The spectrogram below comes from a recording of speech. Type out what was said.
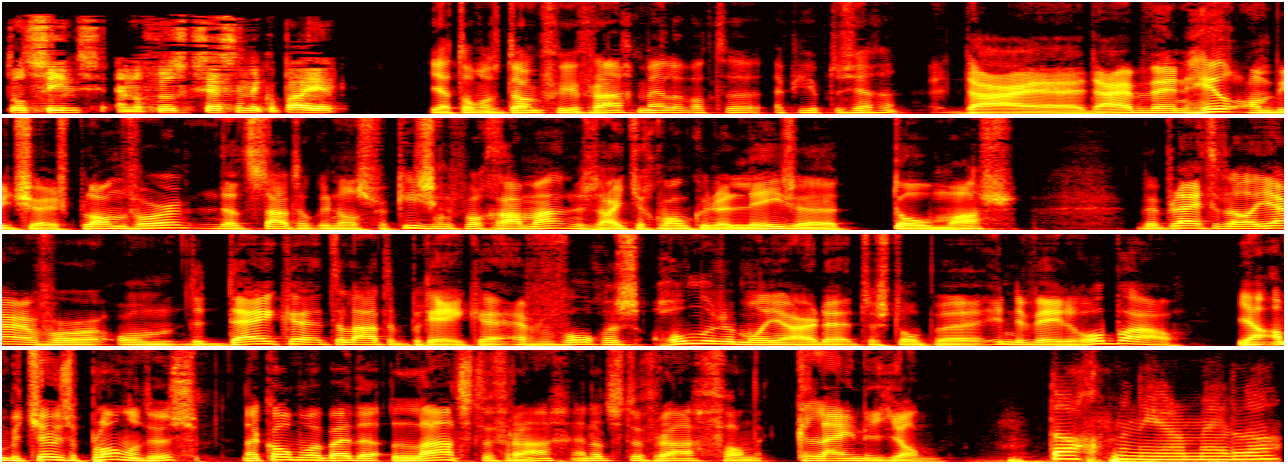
Tot ziens en nog veel succes in de campagne. Ja, Thomas, dank voor je vraag. Melle, wat eh, heb je hierop te zeggen? Daar, eh, daar hebben we een heel ambitieus plan voor. Dat staat ook in ons verkiezingsprogramma. Dus dat had je gewoon kunnen lezen, Thomas. We pleiten er al jaren voor om de dijken te laten breken en vervolgens honderden miljarden te stoppen in de wederopbouw. Ja, ambitieuze plannen dus. Dan komen we bij de laatste vraag. En dat is de vraag van Kleine Jan. Dag meneer Melle.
